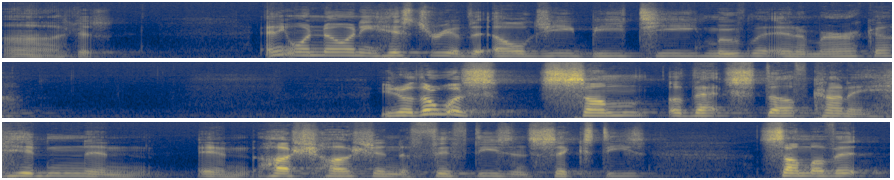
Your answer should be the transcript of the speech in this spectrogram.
Uh, just Anyone know any history of the LGBT movement in America? You know, there was some of that stuff kind of hidden and, and hush hush in the 50s and 60s, some of it,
